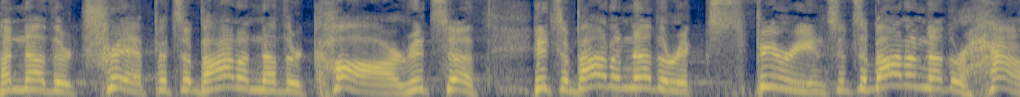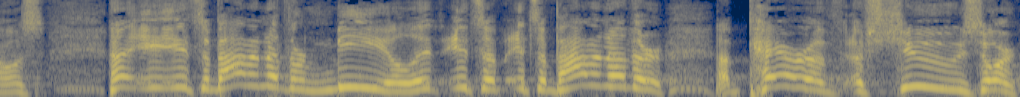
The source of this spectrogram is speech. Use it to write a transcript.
another trip. It's about another car. It's, a, it's about another experience. It's about another house. Uh, it's about another meal. It, it's, a, it's about another pair of, of, shoes or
